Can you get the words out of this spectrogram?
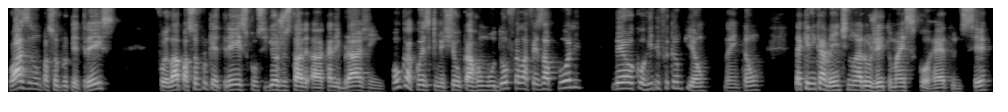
quase não passou para o Q3, foi lá, passou para o Q3, conseguiu ajustar a calibragem, pouca coisa que mexeu, o carro mudou, foi lá, fez a pole, ganhou a corrida e foi campeão. Né? Então, tecnicamente, não era o jeito mais correto de ser,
